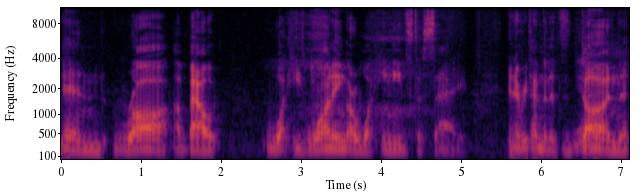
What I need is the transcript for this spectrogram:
and raw about what he's wanting or what he needs to say, and every time that it's Yeah. done,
